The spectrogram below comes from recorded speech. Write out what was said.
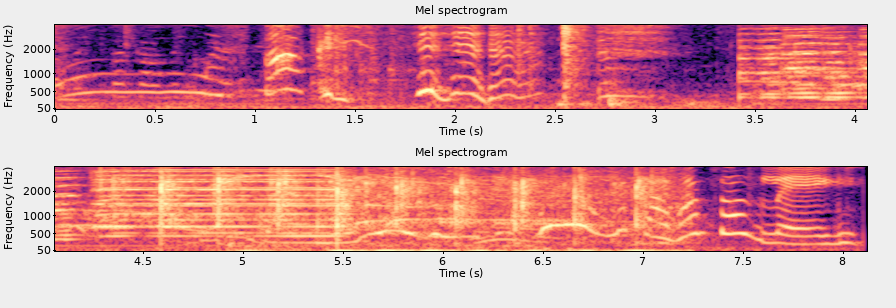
Oh, it's stuck. Ooh, look at Hunter's leg.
